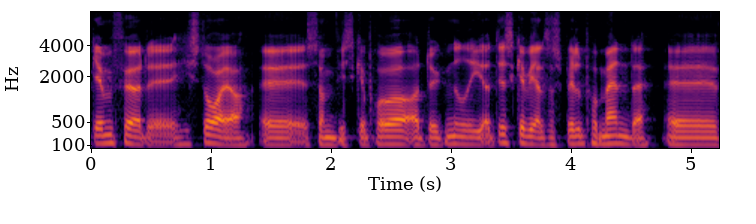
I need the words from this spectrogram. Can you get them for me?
gennemførte historier, uh, som vi skal prøve at dykke ned i, og det skal vi altså spille på mandag uh,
